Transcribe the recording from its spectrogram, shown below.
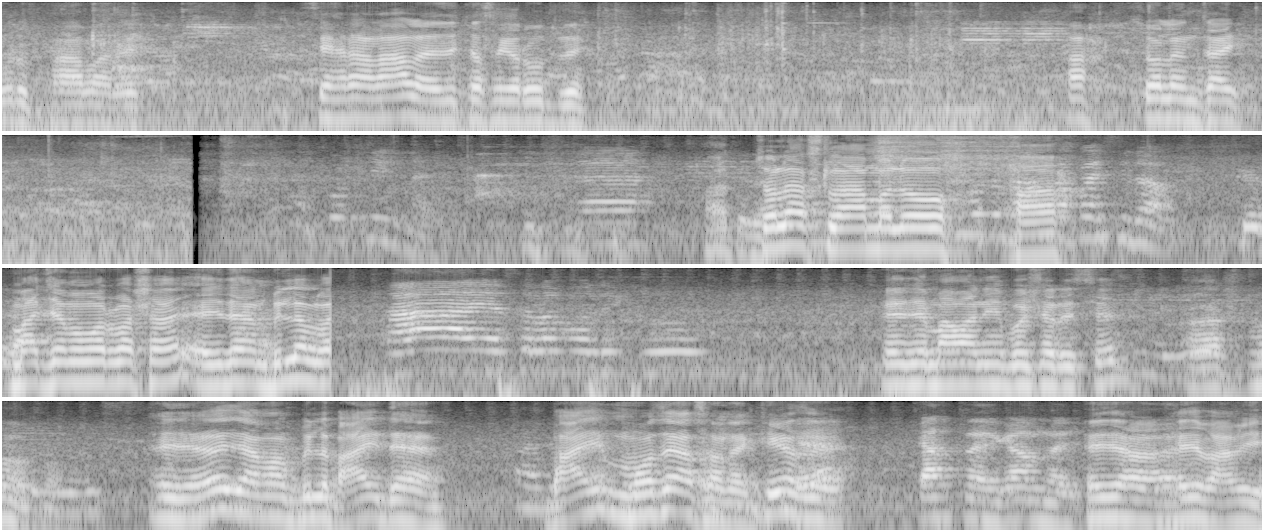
ওর বাবারে। চেহারা লাল হয়ে যেতেছে রোদে। আহ, চলেন যাই কঠিন না আর চলে আসলাম হলো মাঝে মামার বাসায়। এই যে দেখেন বিল্লাল ভাই। হাই আসসালামু আলাইকুম। এই যে মামা নিয়ে বসে রয়েছে। এই যে এই যে আমার বিলে ভাই দেখেন ভাই মজা আছে অনেক ঠিক আছে? কাজ নাই কাম নাই। এই যে এই যে ভাবি।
